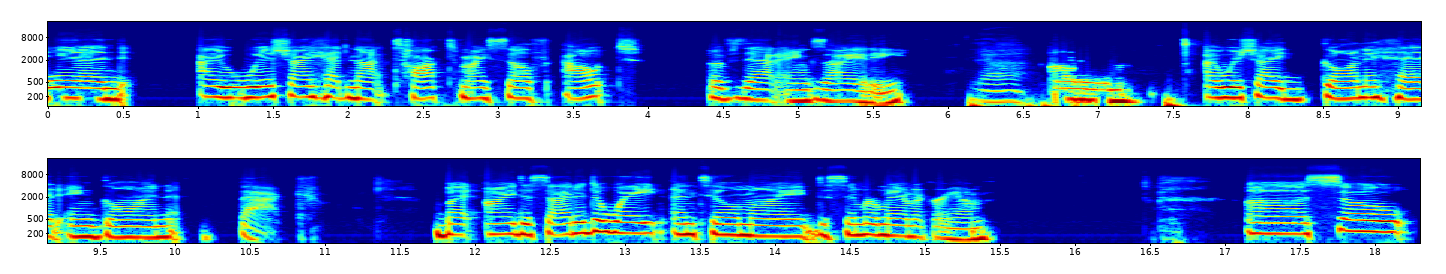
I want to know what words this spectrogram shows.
And I wish I had not talked myself out of that anxiety. Yeah. Um, I wish I'd gone ahead and gone back. But I decided to wait until my December mammogram. Uh, so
